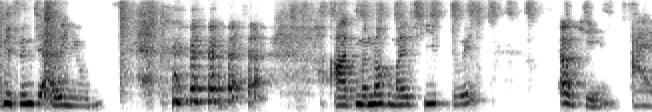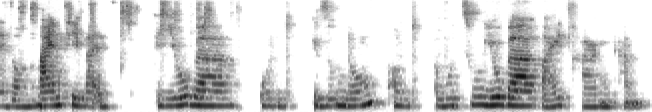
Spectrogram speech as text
Wir sind ja alle Jungs. Atme nochmal tief durch. Okay, also mein Thema ist Yoga und Gesundung und wozu Yoga beitragen kann.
